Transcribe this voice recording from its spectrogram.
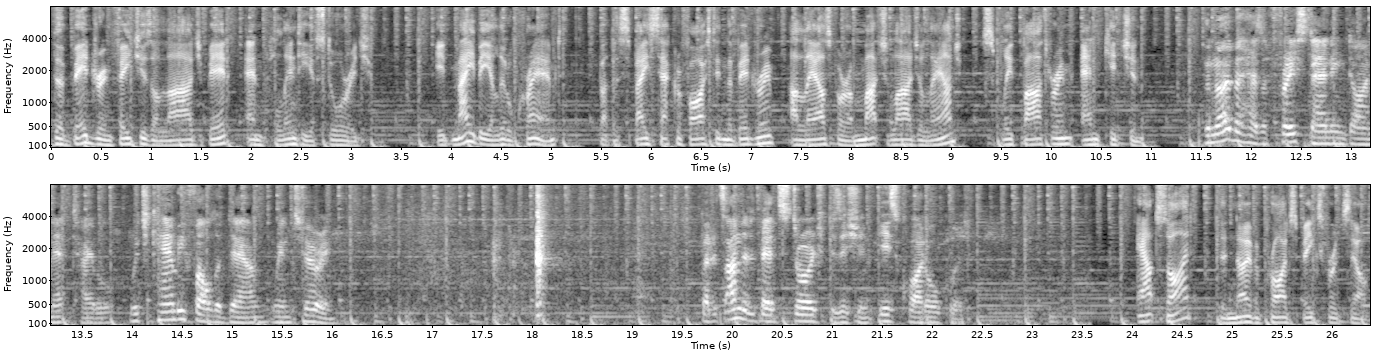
The bedroom features a large bed and plenty of storage. It may be a little cramped, but the space sacrificed in the bedroom allows for a much larger lounge, split bathroom and kitchen. The Nova has a freestanding dinette table which can be folded down when touring. But its under bed storage position is quite awkward. Outside, the Nova Pride speaks for itself.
